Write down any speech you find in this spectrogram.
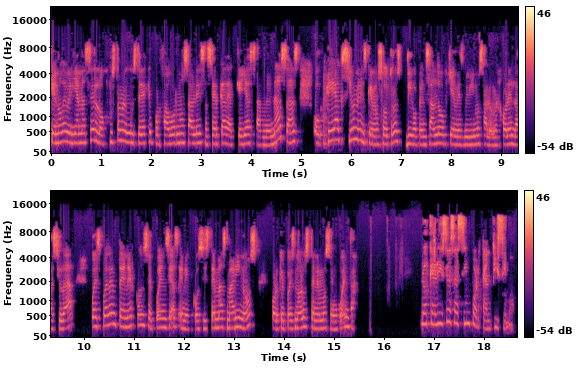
que no deberían hacerlo. Justo me gustaría que por favor nos hables acerca de aquellas amenazas o qué acciones que nosotros, digo, pensando quienes vivimos a lo mejor en la ciudad, pues pueden tener consecuencias en ecosistemas marinos porque pues no los tenemos en cuenta. Lo que dices es importantísimo.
